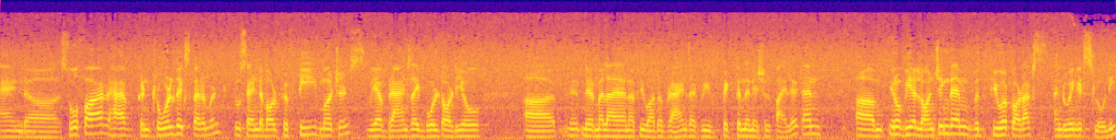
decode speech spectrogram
and uh, so far have controlled the experiment to send about 50 merchants. We have brands like Boult Audio, uh, Nirmalaya, and a few other brands that we've picked in the initial pilot, and um, you know we are launching them with fewer products and doing it slowly.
